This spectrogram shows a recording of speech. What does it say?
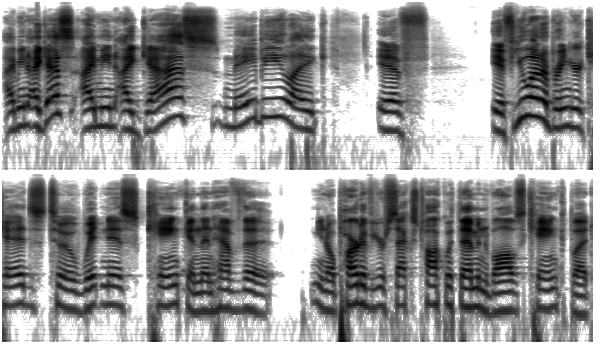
I mean, I guess, I mean, I guess maybe like if if you want to bring your kids to witness kink and then have the you know, part of your sex talk with them involves kink, but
